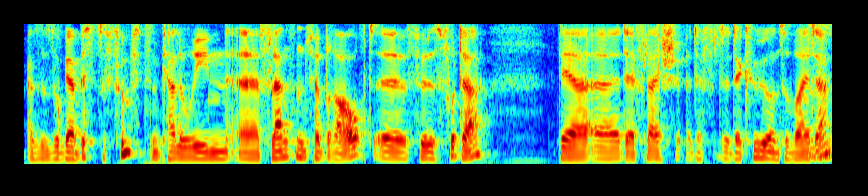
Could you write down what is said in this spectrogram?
also sogar bis zu 15 Kalorien äh, Pflanzen verbraucht äh, für das Futter der, äh, der Fleisch, der, der Kühe und so weiter. Mhm.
